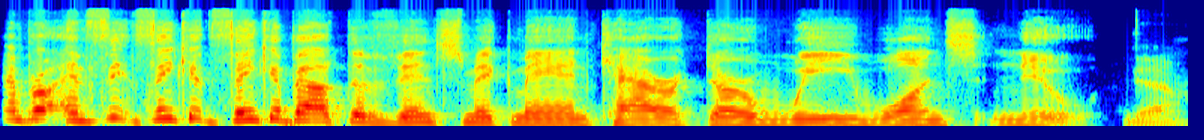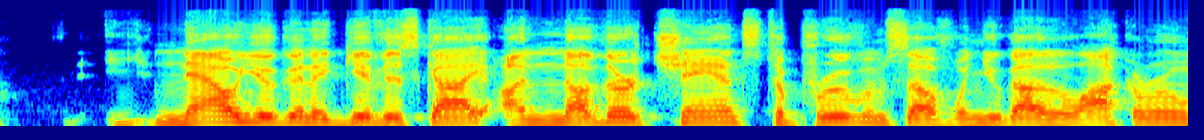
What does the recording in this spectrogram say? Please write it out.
And bro, and th- think think about the Vince McMahon character we once knew. Yeah. Now you're going to give this guy another chance to prove himself when you got a locker room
